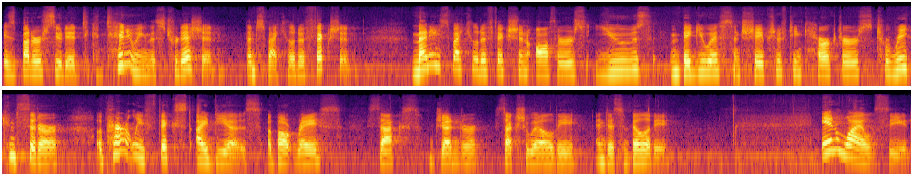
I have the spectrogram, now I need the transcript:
is better suited to continuing this tradition than speculative fiction. Many speculative fiction authors use ambiguous and shapeshifting characters to reconsider apparently fixed ideas about race, sex, gender, sexuality, and disability. In Wild Seed,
